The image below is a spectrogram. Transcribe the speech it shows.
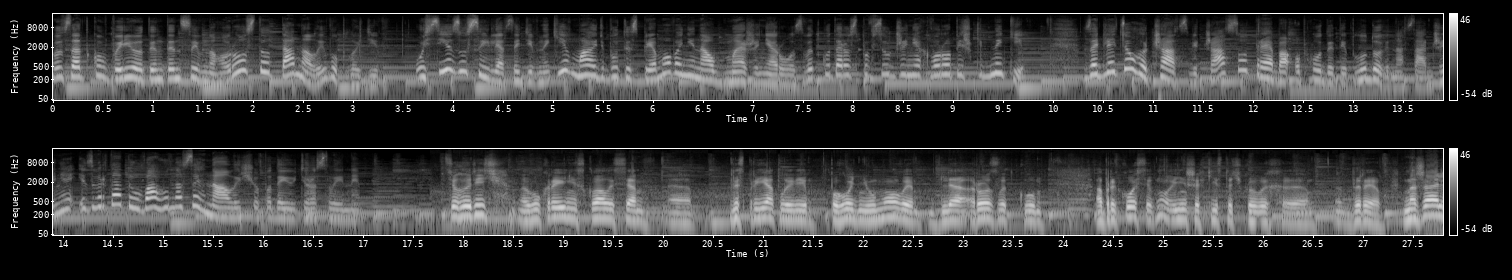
У садку період інтенсивного росту та наливу плодів. Усі зусилля садівників мають бути спрямовані на обмеження розвитку та розповсюдження хвороб і шкідників. Задля цього час від часу треба обходити плодові насадження і звертати увагу на сигнали, що подають рослини. Цьогоріч в Україні склалися е, несприятливі погодні умови для розвитку абрикосів, ну і інших кісточкових е, дерев. На жаль,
